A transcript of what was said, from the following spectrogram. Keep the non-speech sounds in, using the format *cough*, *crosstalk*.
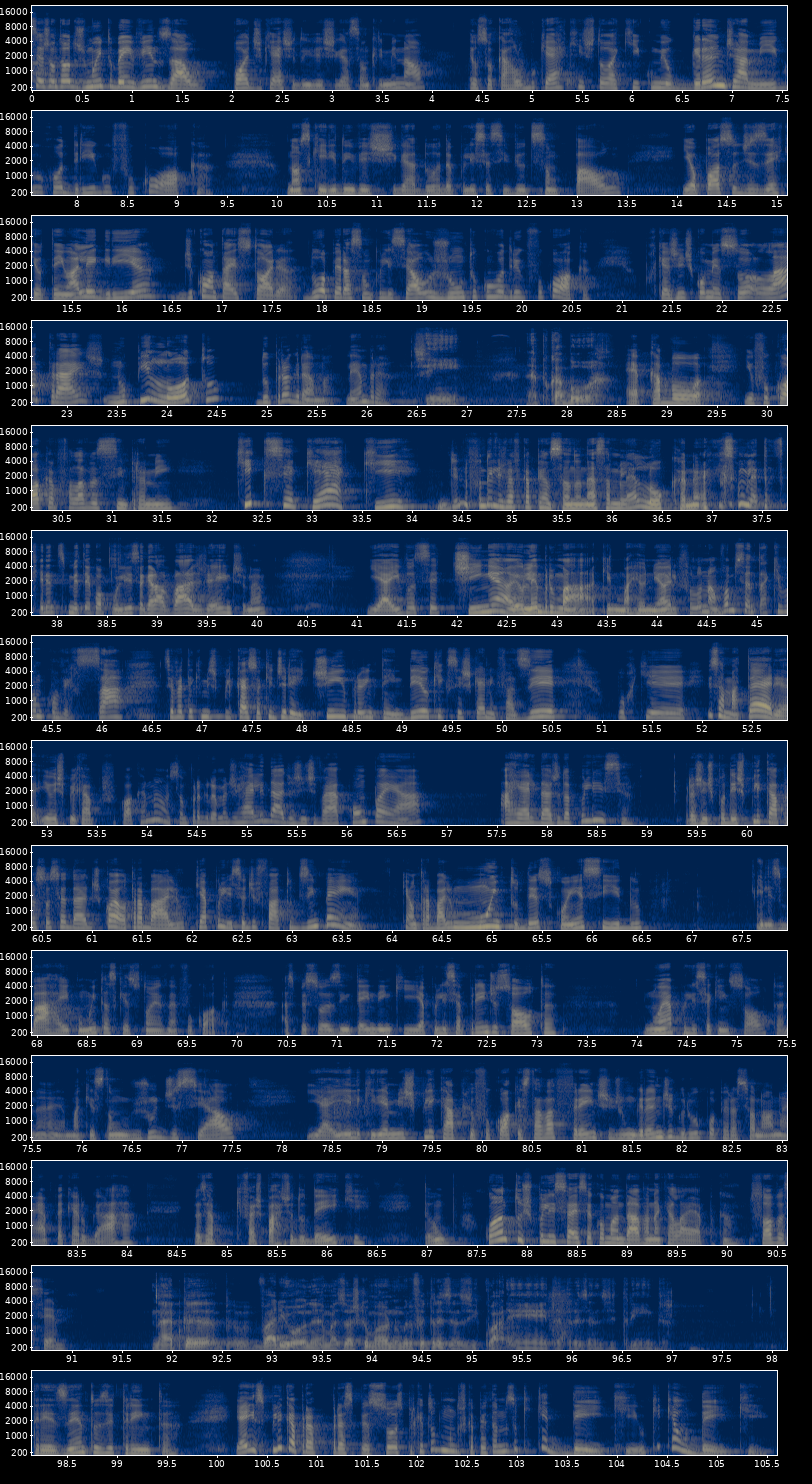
Sejam todos muito bem-vindos ao podcast do Investigação Criminal. Eu sou Carlo Buquerque e estou aqui com meu grande amigo Rodrigo Fukuoka, nosso querido investigador da Polícia Civil de São Paulo. E eu posso dizer que eu tenho alegria de contar a história do Operação Policial junto com Rodrigo Fukuoka, porque a gente começou lá atrás, no piloto do programa, lembra? Sim, época boa. Época boa. E o Fukuoka falava assim para mim: o que, que você quer aqui? De, no fundo, ele vai ficar pensando nessa mulher louca, né? Essa mulher *laughs* está querendo se meter com a polícia, gravar a gente, né? E aí você tinha, eu lembro uma, aqui numa reunião, ele falou: não, vamos sentar aqui, vamos conversar. Você vai ter que me explicar isso aqui direitinho para eu entender o que, que vocês querem fazer, porque isso é matéria. E eu explicava para o Fukuoka: não, isso é um programa de realidade. A gente vai acompanhar a realidade da polícia, para a gente poder explicar para a sociedade qual é o trabalho que a polícia de fato desempenha, que é um trabalho muito desconhecido. Ele esbarra aí com muitas questões, né, Fucoca? As pessoas entendem que a polícia prende e solta, não é a polícia quem solta, né? É uma questão judicial. E aí ele queria me explicar, porque o Fucoca estava à frente de um grande grupo operacional na época, que era o Garra, que faz parte do DEIC, então, quantos policiais você comandava naquela época? Só você? Na época variou, né? Mas eu acho que o maior número foi 340, 330. 330. E aí explica para as pessoas, porque todo mundo fica perguntando, mas o que, que é DEIC? O que, que é o DEIC?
